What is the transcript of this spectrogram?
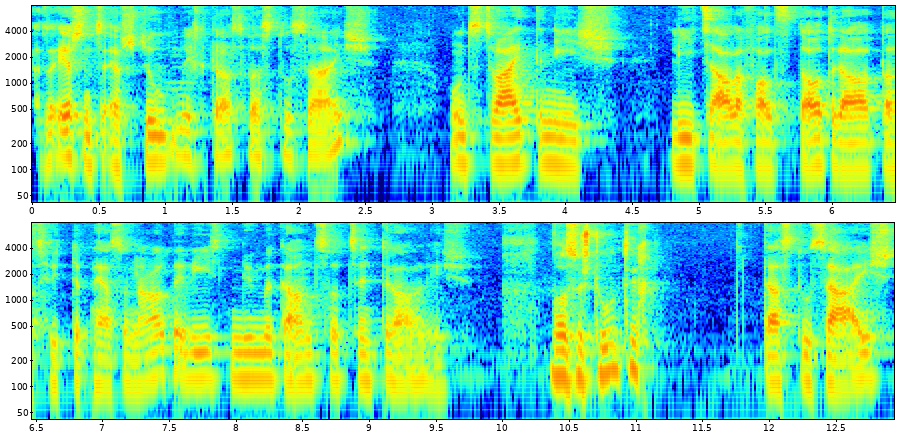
also erstens erstaunt mich das, was du sagst. Und das Zweite ist, liegt es allenfalls daran, dass heute der Personalbeweis nicht mehr ganz so zentral ist. Was erstaunt dich? Dass du sagst,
